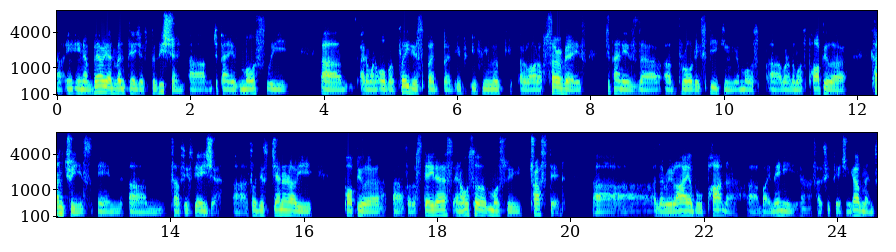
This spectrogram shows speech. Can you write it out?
uh, in, a very advantageous position. Um, Japan is mostly um, I don't want to overplay this, but but if, if you look a lot of surveys, Japan is uh, uh, broadly speaking the most uh, one of the most popular countries in um, Southeast Asia. Uh, so this generally popular uh, sort of status and also mostly trusted uh, as a reliable partner by many Southeast Asian governments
